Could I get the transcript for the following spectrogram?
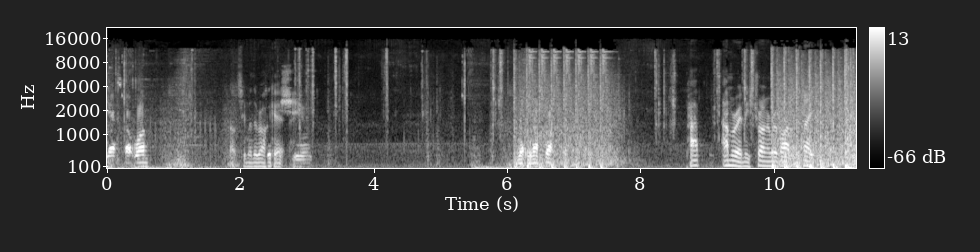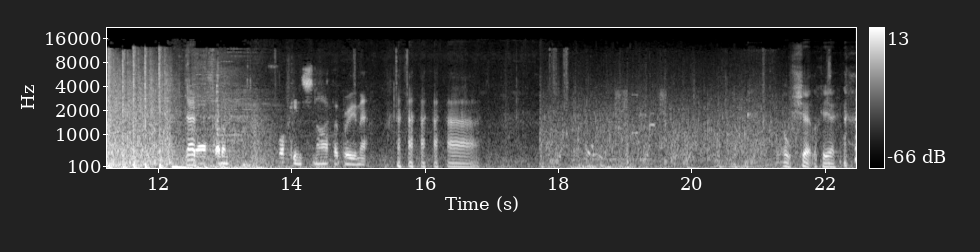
yes, got one. Knocked him with a With the rocket. shield. You got the last one. Pap, hammer him, he's trying to revive his mate. Dead. Yes, got him. Fucking sniper, Broomy. oh shit, look here.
